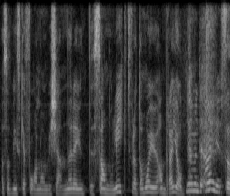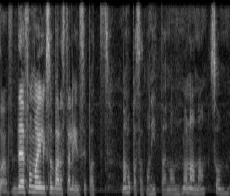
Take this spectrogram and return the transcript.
Alltså att vi ska få någon vi känner är ju inte sannolikt för att de har ju andra jobb. Ja men det är ju så. Så det får man ju liksom bara ställa in sig på att man hoppas att man hittar någon, någon annan som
